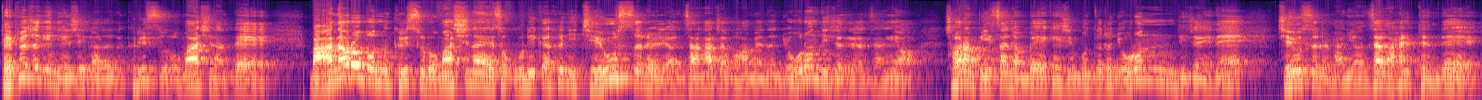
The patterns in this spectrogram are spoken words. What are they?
대표적인 예시가 저는 그리스 로마 신화인데 만화로 보는 그리스 로마 신화에서 우리가 흔히 제우스를 연상하자고 하면은 요런 디자인을 연상해요. 저랑 비슷한 연배에 계신 분들은 요런 디자인의 제우스를 많이 연상을 할 텐데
